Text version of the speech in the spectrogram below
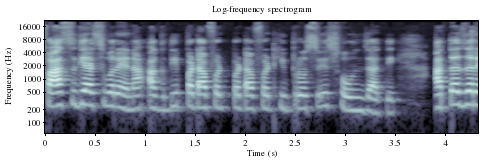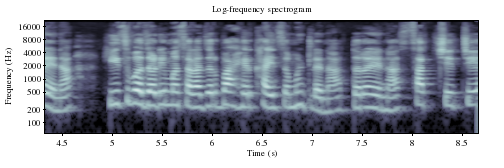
फास्ट गॅसवर आहे ना अगदी पटाफट पटाफट ही प्रोसेस होऊन जाते. आता जर आहे ना हीच वजडी मसाला जर बाहेर खायचं म्हटलं ना तर आहे ना सातशेचे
